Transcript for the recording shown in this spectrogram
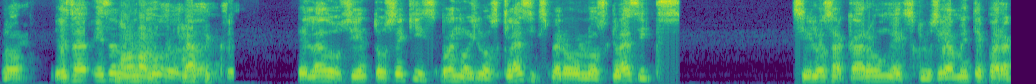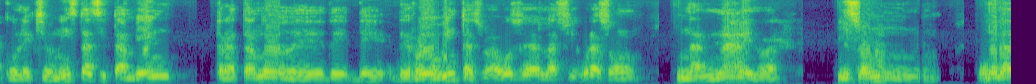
no, esa, esa es No, lo no, los Classics. Es la 200X, bueno, y los Classics, pero los Classics sí los sacaron exclusivamente para coleccionistas y también tratando de, de, de, de rollo vintage, ¿va? o sea, las figuras son una nave, ¿va? y son de la,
